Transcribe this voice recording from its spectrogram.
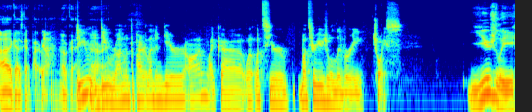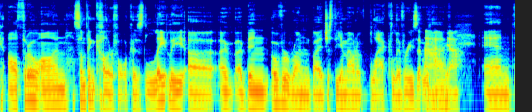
ah, that guy's got pirate. Yeah. Okay. Do you All do right. you run with the pirate legend gear on? Like, uh, what, what's your what's your usual livery choice? Usually, I'll throw on something colorful because lately, uh, I've I've been overrun by just the amount of black liveries that we uh, have. Yeah. And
